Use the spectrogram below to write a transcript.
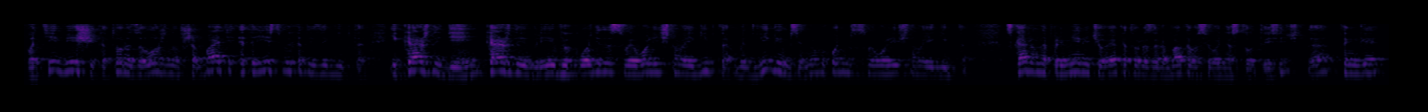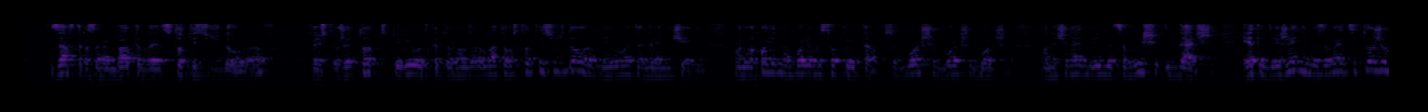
Вот те вещи, которые заложены в шаббате, это есть выход из Египта. И каждый день, каждый еврей выходит из своего личного Египта. Мы двигаемся, мы выходим со своего личного Египта. Скажем на примере человека, который зарабатывал сегодня 100 тысяч да, тенге, завтра зарабатывает 100 тысяч долларов – то есть уже тот период, который он зарабатывал 100 тысяч долларов, для него это ограничение. Он выходит на более высокий этап, все больше, больше, больше. Он начинает двигаться выше и дальше. И это движение называется тоже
